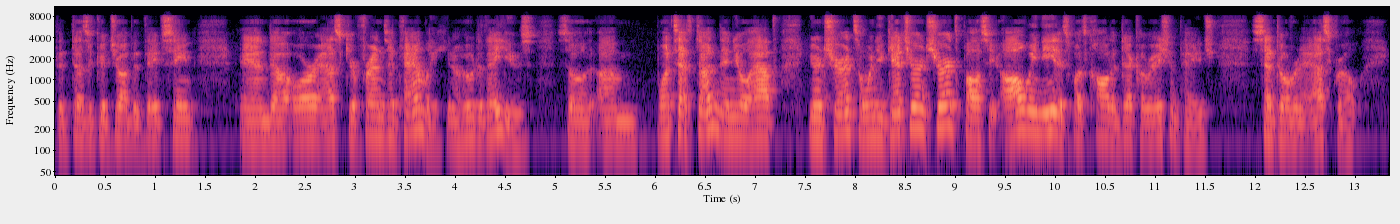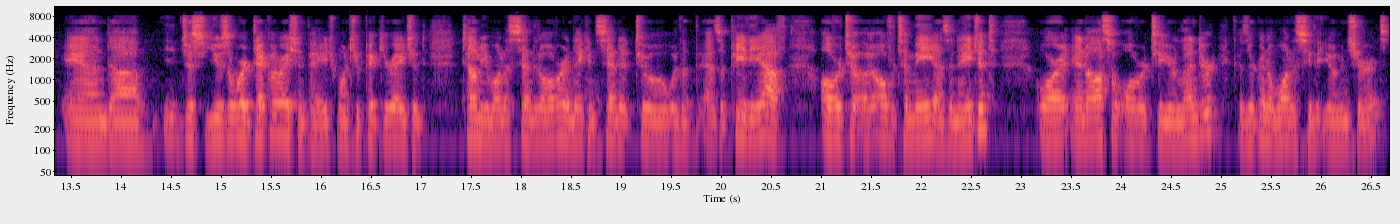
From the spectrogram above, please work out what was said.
that does a good job that they've seen, and uh, or ask your friends and family. You know who do they use? So um, once that's done, then you'll have your insurance. And when you get your insurance policy, all we need is what's called a declaration page sent over to escrow. And uh, just use the word declaration page. Once you pick your agent, tell them you want to send it over, and they can send it to with a, as a PDF over to over to me as an agent or and also over to your lender because they're going to want to see that you have insurance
